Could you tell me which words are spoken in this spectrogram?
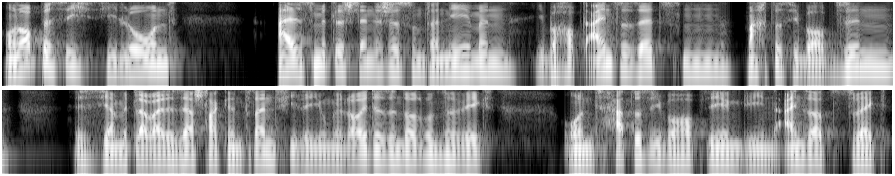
und ob es sich sie lohnt, als mittelständisches Unternehmen überhaupt einzusetzen. Macht das überhaupt Sinn? Es ist ja mittlerweile sehr stark im Trend. Viele junge Leute sind dort unterwegs. Und hat es überhaupt irgendwie einen Einsatzzweck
